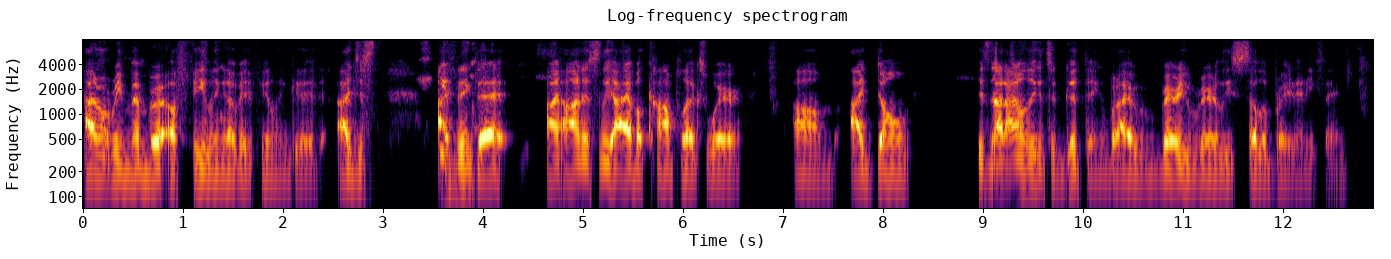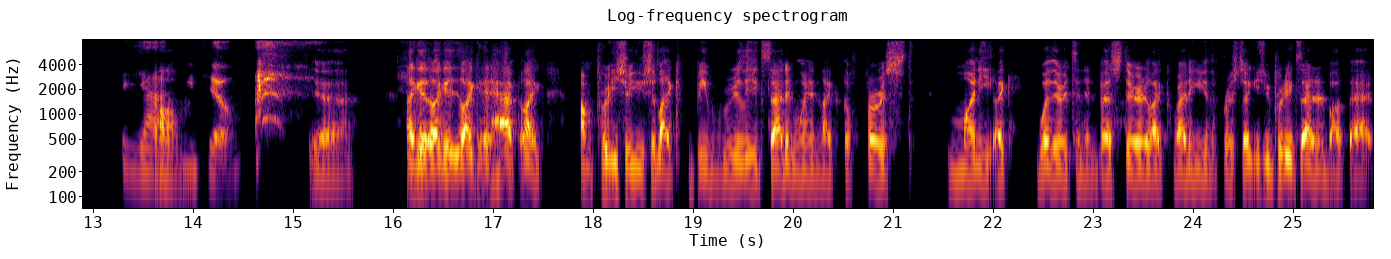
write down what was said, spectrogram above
I don't remember a feeling of it feeling good. I just, I think that I honestly, I have a complex where um, I don't it's not i don't think it's a good thing but i very rarely celebrate anything yeah um, me too yeah like it like it like it happened like i'm pretty sure you should like be really excited when like the first money like whether it's an investor like writing you the first check, you should be pretty excited about that.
